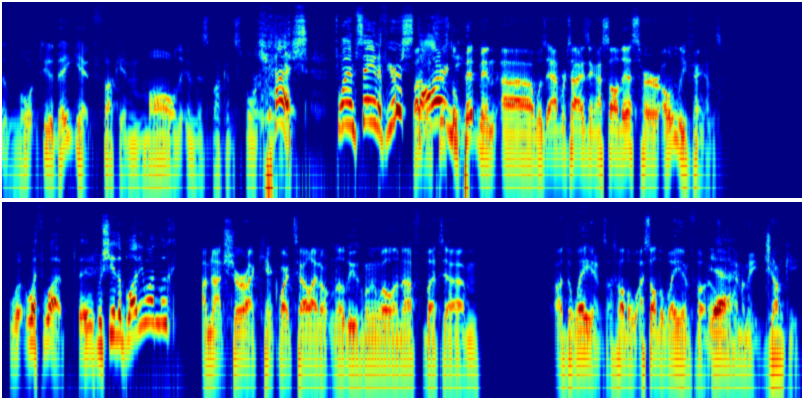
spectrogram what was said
Good lord, dude, they get fucking mauled in this fucking sport. man. Yes, that's why I'm saying if you're a By the way, star, Crystal and- Pittman uh, was advertising. I saw this. Her OnlyFans. Wi- with what? Was she the bloody one, Luke? I'm not sure. I can't quite tell. I don't know these women well enough. But um, uh, the weigh-ins. I saw the I saw the weigh-in photos. Yeah. MMA junkie.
